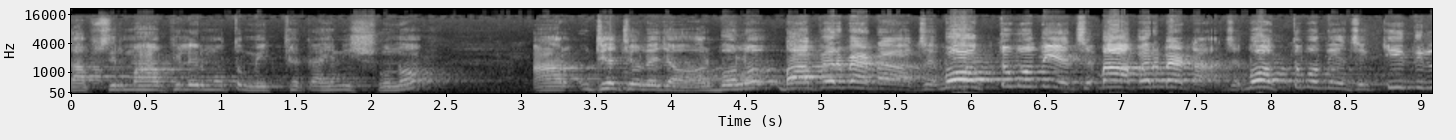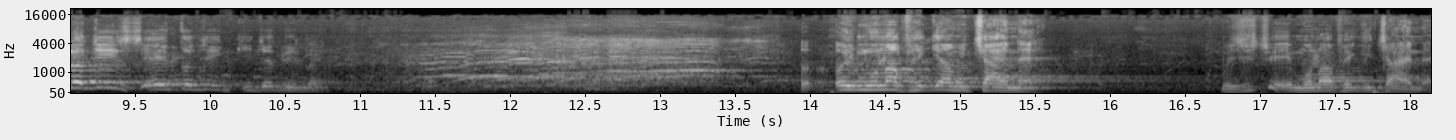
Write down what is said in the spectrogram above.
তাপসির মাহফিলের মতো মিথ্যা কাহিনী শোনো, আর উঠে চলে যাও আর বলো, বাপের বেটা আছে, বক্তব্য দিয়েছে, বাপের বেটা আছে, বক্তব্য দিয়েছে, কি দিল জি সেই তো জি, কি যে দিল? ওই মুনাফেকে আমি চাই না। বুঝেছ? এই মুনাফিকই চায় না।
